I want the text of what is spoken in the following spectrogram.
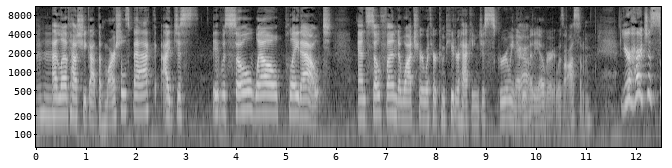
Mm-hmm. I love how she got the marshals back. I just it was so well played out. And so fun to watch her with her computer hacking, just screwing Yeah. everybody over. It was awesome. Your heart just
